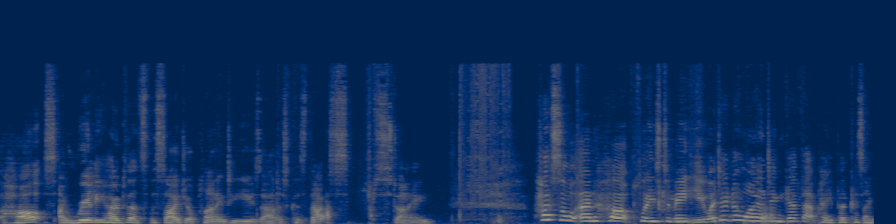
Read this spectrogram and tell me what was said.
hearts. I really hope that's the side you're planning to use Alice because that's stunning. Hustle and Heart, pleased to meet you. I don't know why I didn't get that paper because I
